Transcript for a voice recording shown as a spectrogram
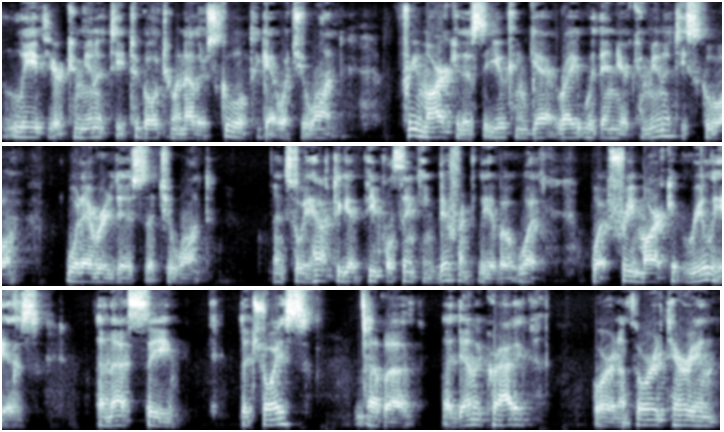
leave your community to go to another school to get what you want. Free market is that you can get right within your community school whatever it is that you want. And so we have to get people thinking differently about what what free market really is. And that's the the choice of a, a democratic or an authoritarian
